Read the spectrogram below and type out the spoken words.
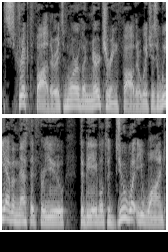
strict father. It's more of a nurturing father, which is we have a method for you to be able to do what you want,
